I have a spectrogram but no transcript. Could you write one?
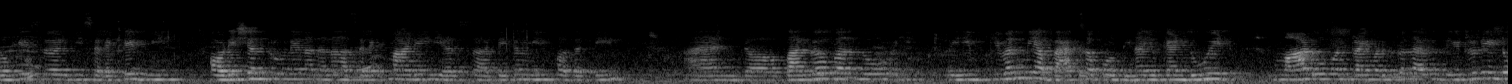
ಲೋಕೇಶ್ ಸರ್ ಈ ಸೆಲೆಕ್ಟೆಡ್ ಮೀ ಆಡಿಷನ್ ಥ್ರೂನೇ ನನ್ನನ್ನು ಸೆಲೆಕ್ಟ್ ಮಾಡಿ. Has taken me for the team and Bhargav ಬಂದು ಈ given me a back support ಇನ್ನ ಯು ಕ್ಯಾನ್ ಡೂ ಇಟ್ ಮಾಡು ಒಂದು ಟ್ರೈ ಮಾಡು because I was literally into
